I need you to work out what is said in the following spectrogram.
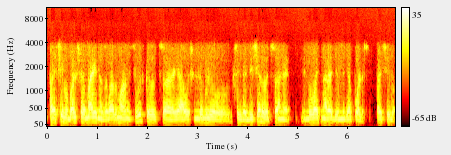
Спасибо большое, Марина, за возможность высказаться. Я очень люблю всегда беседовать с вами и бывать на радио Медиаполис. Спасибо.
